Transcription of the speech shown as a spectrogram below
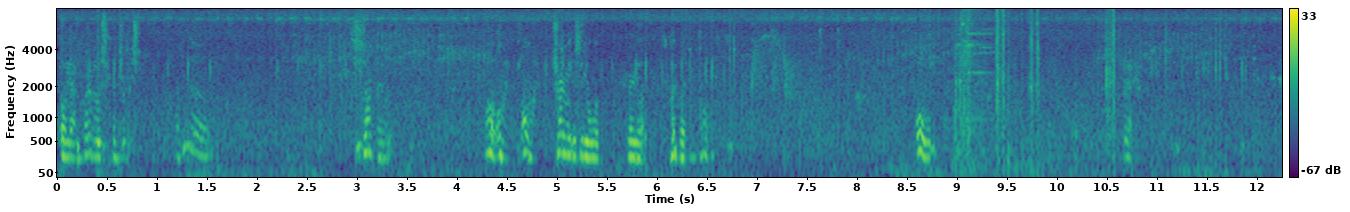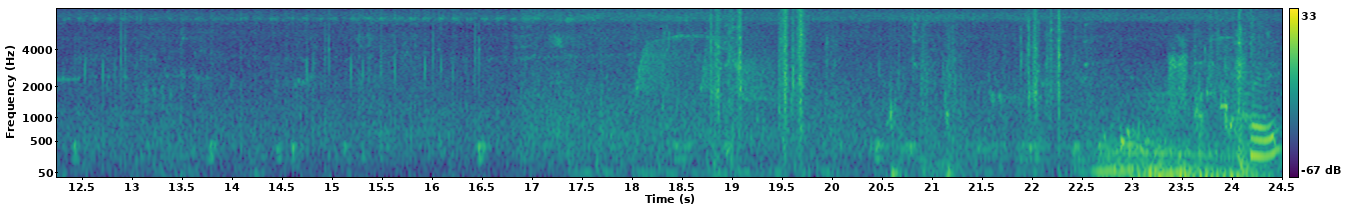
Oh yeah, I'm gonna go spin. I think uh, something. Oh, oh, oh my, trying to make this video look very like, but, oh. Oh. Yeah. Okay.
